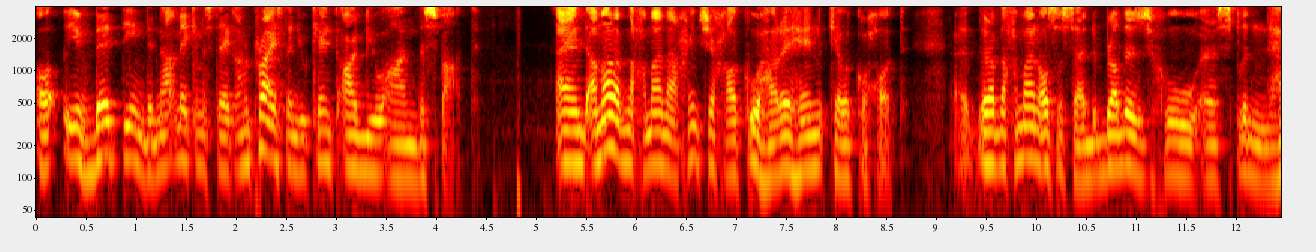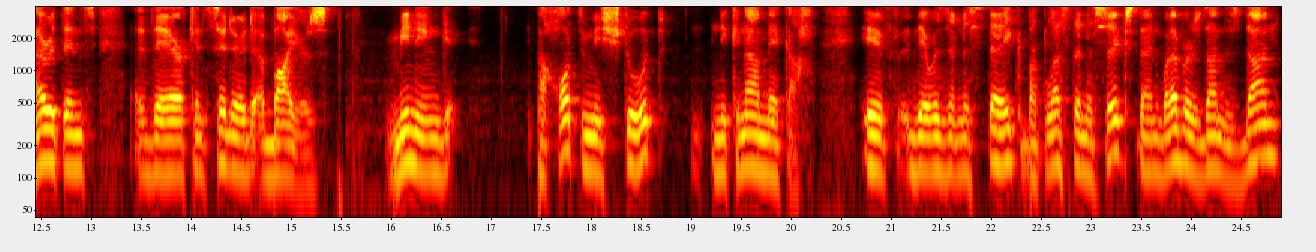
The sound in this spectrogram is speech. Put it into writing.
uh, if Bet Din did not make a mistake on price, then you can't argue on the spot. And Amar of Nahman Achin Shehalku Harehen Kelkohot. Uh, Rav Nachman also said brothers who uh, split inheritance, they're considered buyers, meaning pachot mishtut nikna mekach. If there was a mistake but less than a sixth, then whatever is done is done.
